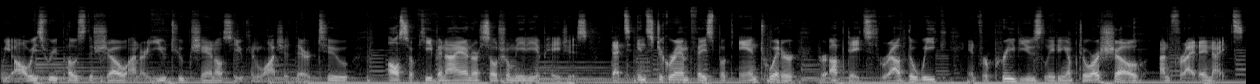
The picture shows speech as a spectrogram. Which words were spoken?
we always repost the show on our YouTube channel so you can watch it there too. Also, keep an eye on our social media pages. That's Instagram, Facebook, and Twitter for updates throughout the week and for previews leading up to our show on Friday nights.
